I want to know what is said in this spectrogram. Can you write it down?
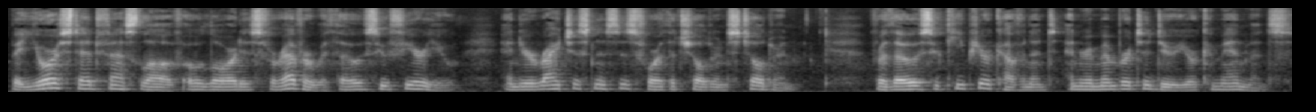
But your steadfast love, O Lord, is forever with those who fear you, and your righteousness is for the children's children, for those who keep your covenant and remember to do your commandments.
